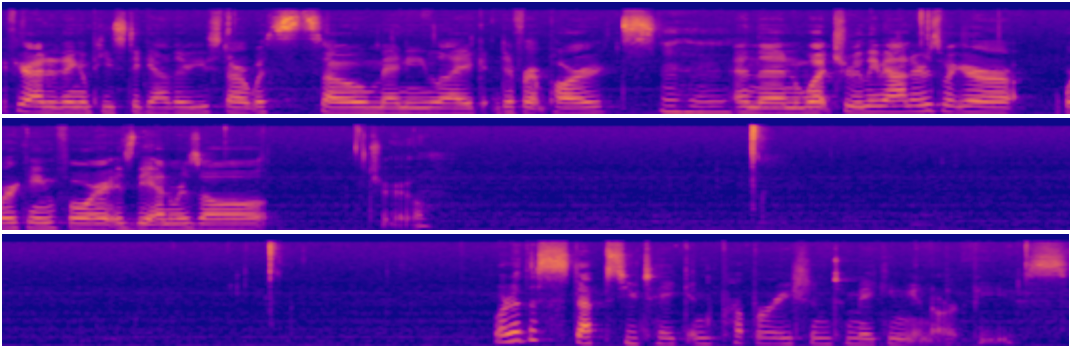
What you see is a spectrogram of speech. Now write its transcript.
if you're editing a piece together you start with so many like different parts Mhm. and then what truly matters what you're working for is the end result True. what are the steps you take in preparation to making an art piece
